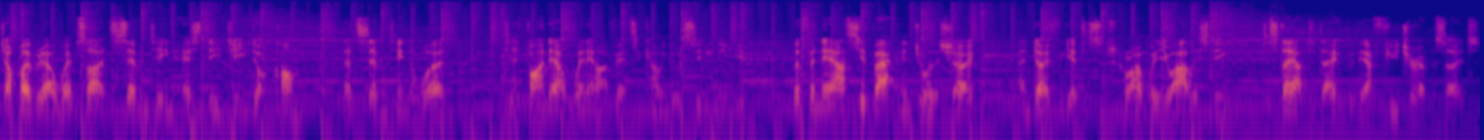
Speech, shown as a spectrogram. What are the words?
Jump over to our website, 17sdg.com, that's 17 the word, to find out when our events are coming to a city near you. But for now, sit back and enjoy the show, and don't forget to subscribe where you are listening to stay up to date with our future episodes.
